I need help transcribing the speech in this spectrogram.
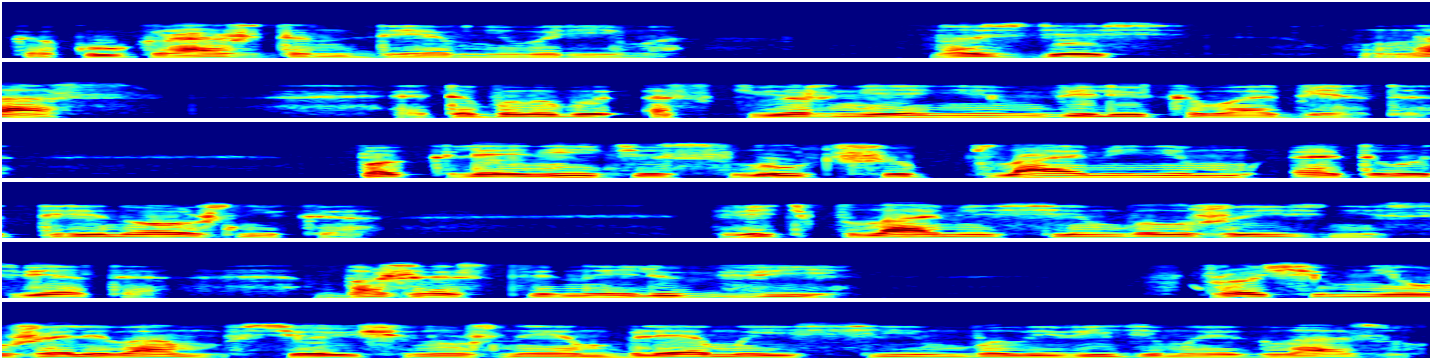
как у граждан Древнего Рима. Но здесь, у нас, это было бы осквернением великого обета. Поклянитесь лучше пламенем этого треножника, ведь пламя — символ жизни, света, божественной любви. Впрочем, неужели вам все еще нужны эмблемы и символы, видимые глазу?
